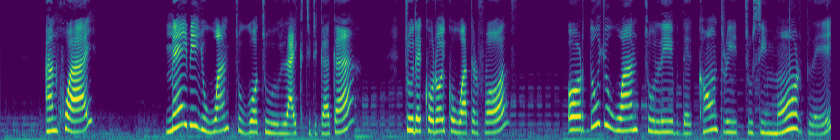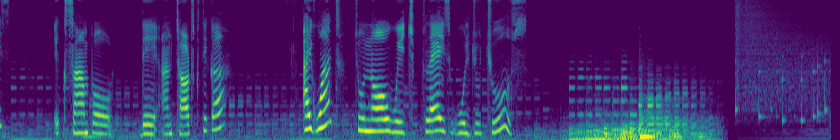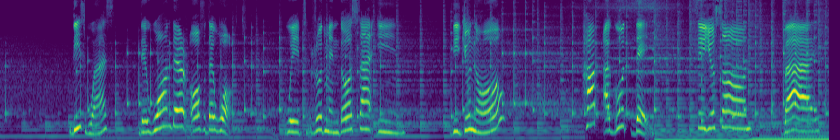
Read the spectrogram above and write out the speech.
and why. Maybe you want to go to Lake Titicaca, to the Coroico waterfalls, or do you want to leave the country to see more places? Example, the Antarctica. I want to know which place would you choose. This was The Wonder of the World with Ruth Mendoza in Did You Know? Have a good day. See you soon. Bye.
